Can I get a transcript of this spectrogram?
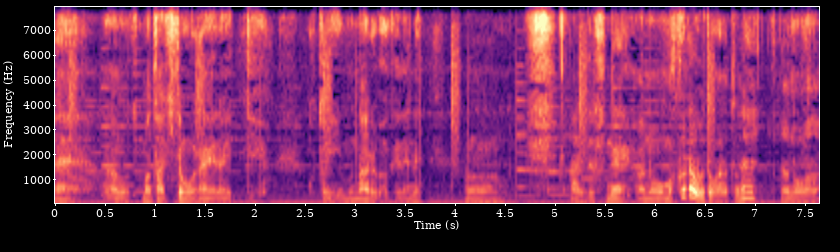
えー、あのまた来てもらえないっていうことにもなるわけでね、うん、あれですね。あの、まあ、クラブとかだとねあの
